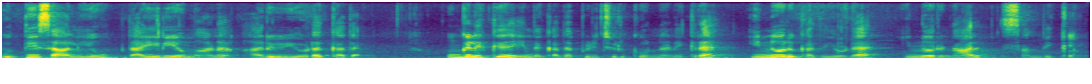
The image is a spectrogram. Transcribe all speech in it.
புத்திசாலியும் தைரியமான அருவியோட கதை. உங்களுக்கு இந்த கதை பிடிச்சிருக்கும்னு நினைக்கிறேன். இன்னொரு கதையோட இன்னொரு நாள் சந்திக்கலாம்.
